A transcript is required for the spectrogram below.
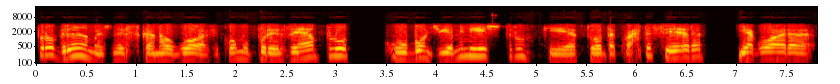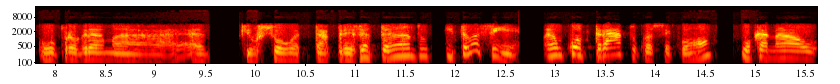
programas nesse canal Gov, como, por exemplo, o Bom Dia Ministro, que é toda quarta-feira, e agora o programa eh, que o show está apresentando. Então, assim, é um contrato com a SECOM. O canal,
